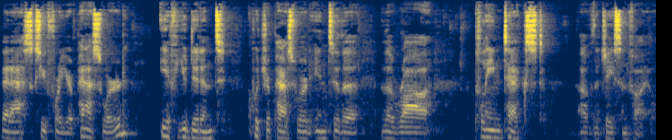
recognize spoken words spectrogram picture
that asks you for your password if you didn't put your password into the, the raw plain text of the JSON file.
